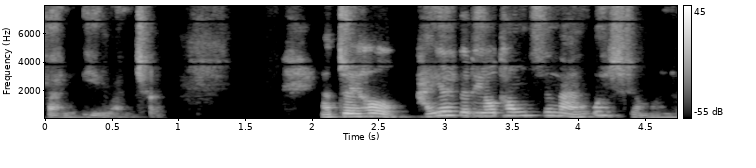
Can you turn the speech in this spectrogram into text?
翻译完成。那最后还有一个流通之难，为什么呢？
